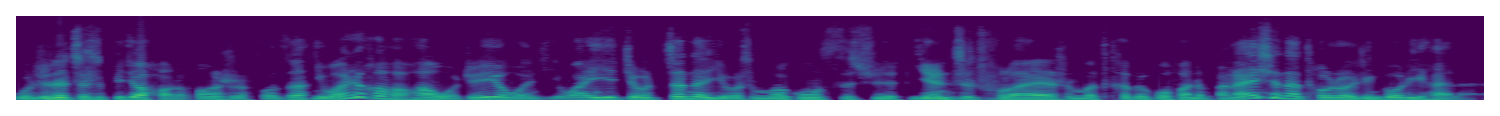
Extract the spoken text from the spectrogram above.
我觉得这是比较好的方式，否则你完全合法化，我觉得也有问题。万一就真的有什么公司去研制出来什么特别过分的，本来现在投手已经够厉害了，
